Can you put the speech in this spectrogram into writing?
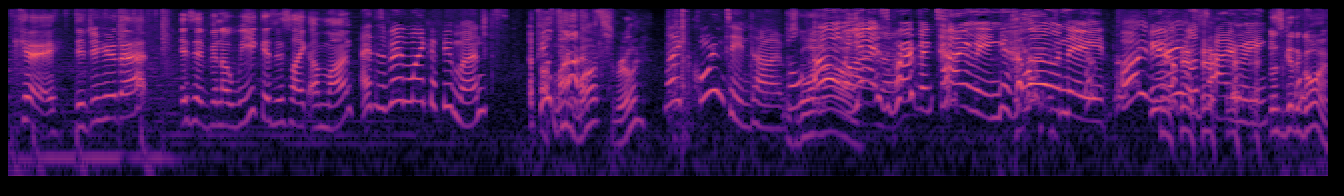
Okay. Did you hear that? Is it been a week? Is this like a month? it's been like a few months. A few A few months. months, really? Like quarantine time. What's going oh, on? yes, perfect timing. Hello, Nate. Hi, Nate. Beautiful timing. Let's get it going.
